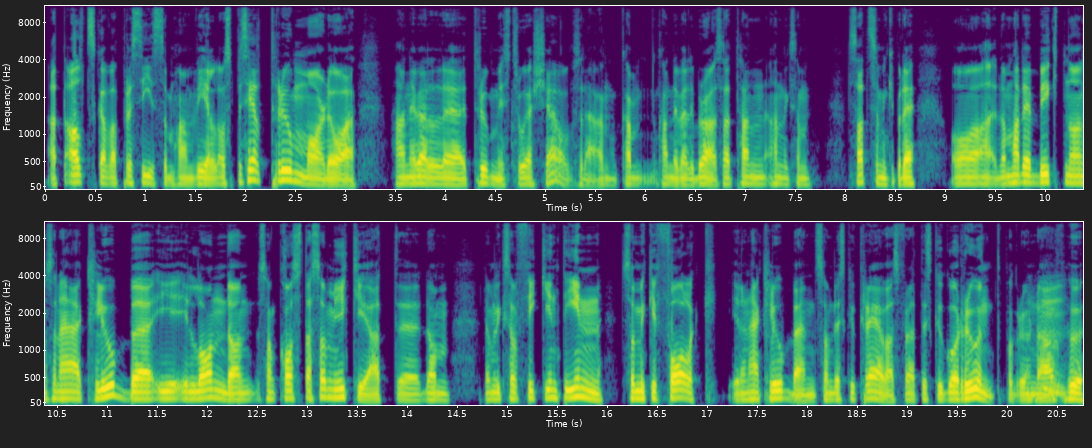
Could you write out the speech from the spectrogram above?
att allt ska vara precis som han vill, och speciellt trummor då. Han är väl eh, trummis tror jag själv, sådär. han kan, kan det väldigt bra, så att han, han liksom satsar mycket på det. Och de hade byggt någon sån här klubb eh, i, i London som kostar så mycket att eh, de, de liksom fick inte in så mycket folk i den här klubben som det skulle krävas för att det skulle gå runt på grund av Mm. hur,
